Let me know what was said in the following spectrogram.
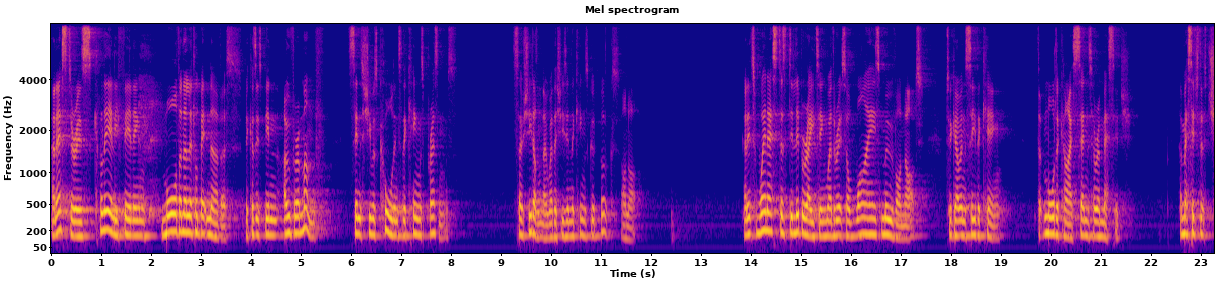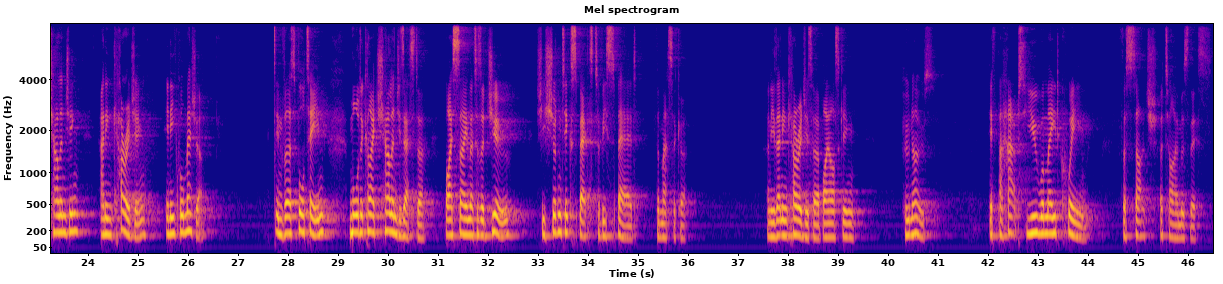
And Esther is clearly feeling more than a little bit nervous because it's been over a month since she was called into the king's presence. So she doesn't know whether she's in the king's good books or not. And it's when Esther's deliberating whether it's a wise move or not to go and see the king that Mordecai sends her a message. A message that's challenging and encouraging in equal measure. In verse 14, Mordecai challenges Esther by saying that as a Jew, she shouldn't expect to be spared the massacre. And he then encourages her by asking, Who knows? If perhaps you were made queen for such a time as this.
